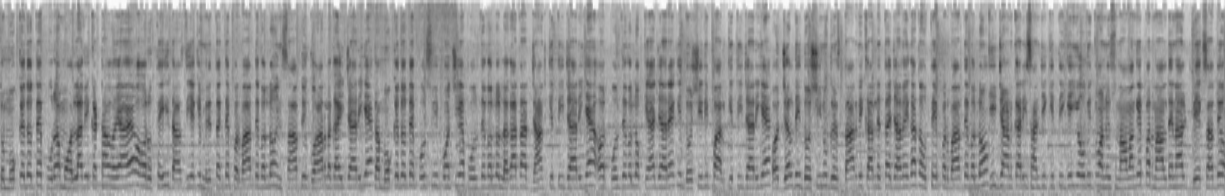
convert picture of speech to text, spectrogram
ਤਾਂ ਮੌਕੇ ਦੇ ਉੱਤੇ ਪੂਰਾ ਮੁਹੱਲਾ ਵੀ ਇਕੱਠਾ ਹੋਇਆ ਹੈ ਔਰ ਉੱਥੇ ਹੀ ਦੱਸਦੀ ਹੈ ਕਿ ਮ੍ਰਿਤਕ ਦੇ ਪਰਿਵਾਰ ਦੇ ਵੱਲੋਂ ਇਨਸਾਫ ਦੀ ਗੁਹਾਰ ਲਗਾਈ ਜਾ ਰਹੀ ਹੈ। ਤਾਂ ਮੌਕੇ ਦੇ ਉੱਤੇ ਪੁਲਿਸ ਵੀ ਪਹੁੰਚੀ ਹੈ। ਪੁਲਿਸ ਦੇ ਵੱਲੋਂ ਲਗਾਤਾਰ ਜਾਂਚ ਕੀਤੀ ਜਾ ਰਹੀ ਹੈ ਔਰ ਪੁਲਿਸ ਦੇ ਵੱਲੋਂ ਕਿਹਾ ਜਾ ਰਿਹਾ ਹੈ ਕਿ ਦੋਸ਼ੀ ਦੀ ਭਾਲ ਕੀਤੀ ਜਾ ਰਹੀ ਹੈ ਔਰ ਜਲਦੀ ਦੋਸ਼ੀ ਨੂੰ ਗ੍ਰਿਫਤਾਰ ਵੀ ਕਰ ਲਿੱਤਾ ਜਾਵੇਗਾ। ਤਾਂ ਉੱਥੇ ਪਰਿਵਾਰ ਦੇ ਵੱਲੋਂ ਕੀ ਜਾਣਕਾਰੀ ਸਾਂਝੀ ਕੀਤੀ ਗਈ ਉਹ ਵੀ ਤੁਹਾਨੂੰ ਸੁਣਾਵਾਂਗੇ। ਪਰ ਨਾਲ ਦੇ ਨਾਲ ਵੇਖ ਸਕਦੇ ਹੋ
